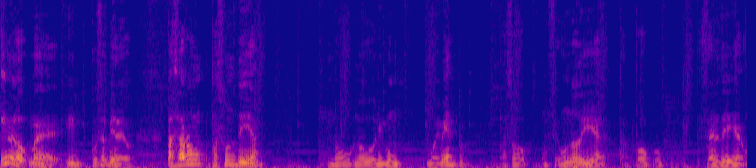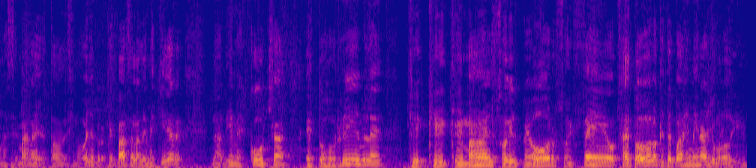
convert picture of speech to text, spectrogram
y, me, y puse el video. Pasaron, pasó un día, no, hubo ningún movimiento. Pasó un segundo día, tampoco. Tercer día, una semana, yo estaba diciendo, oye, pero ¿qué pasa? Nadie me quiere, nadie me escucha, esto es horrible, qué, qué mal, soy el peor, soy feo. O sea, todo lo que te puedas imaginar, yo me lo dije.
